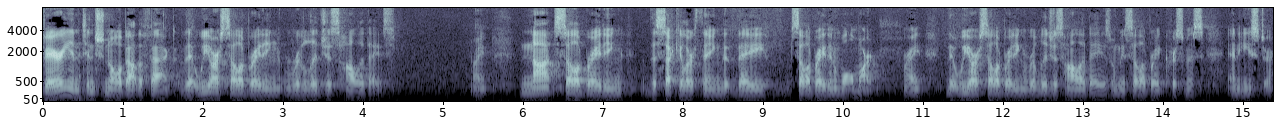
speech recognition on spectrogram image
very intentional about the fact that we are celebrating religious holidays, right? Not celebrating the secular thing that they celebrate in Walmart, right? That we are celebrating religious holidays when we celebrate Christmas and Easter.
